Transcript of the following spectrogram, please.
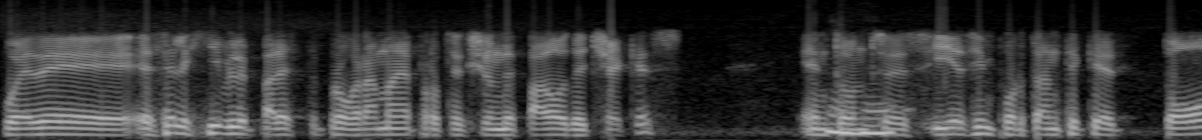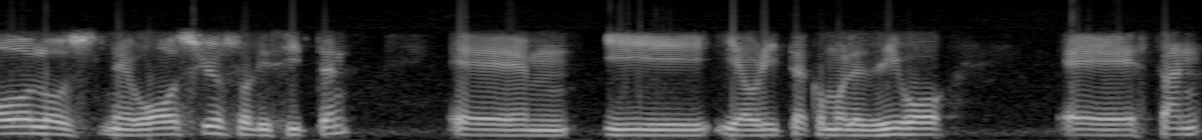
puede, es elegible para este programa de protección de pagos de cheques. Entonces, sí es importante que todos los negocios soliciten em, y, ahorita, como les digo, eh, están,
